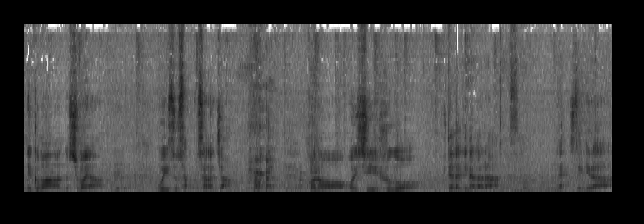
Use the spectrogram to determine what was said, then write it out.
ー肉まん下屋ウィズささなちゃん。この美味しいフグをいただきながら、ね、素敵な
